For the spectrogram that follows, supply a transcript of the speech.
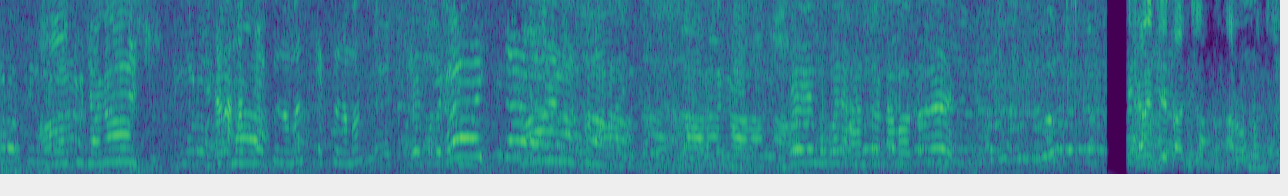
একটু জাগাই একটু নামান একটু নামান এখানে জেতার জন্য আর অন্য কিছু।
